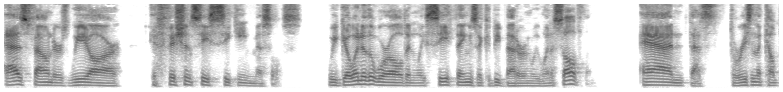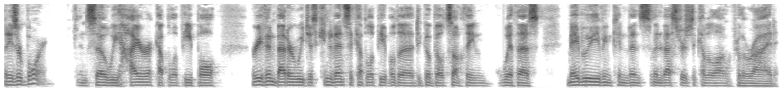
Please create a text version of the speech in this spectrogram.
As founders, we are efficiency seeking missiles. We go into the world and we see things that could be better and we want to solve them. And that's the reason the companies are born. And so we hire a couple of people, or even better, we just convince a couple of people to, to go build something with us. Maybe we even convince some investors to come along for the ride.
